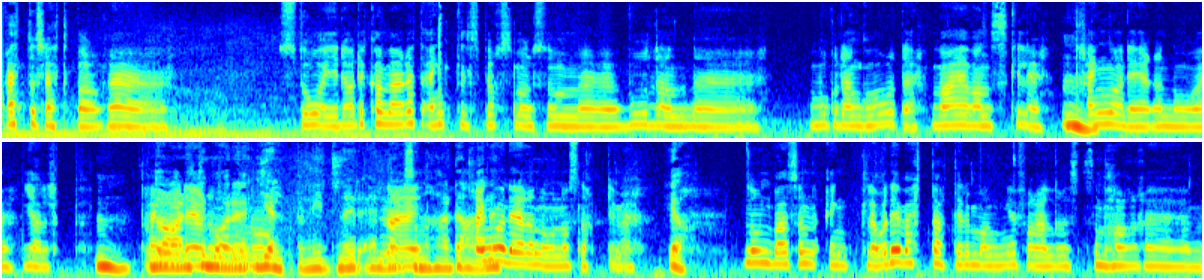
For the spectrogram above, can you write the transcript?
rett og slett bare stå i det. Og det kan være et enkelt spørsmål som uh, hvordan, eh, hvordan går det? Hva er vanskelig? Mm. Trenger dere noe hjelp? Mm. Da er det ikke bare noen hjelpemidler eller Nei. sånne her. Er Trenger det. dere noen å snakke med? Ja. Noen bare sånn enkle. Og det vet jeg at det er mange foreldre som har eh,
